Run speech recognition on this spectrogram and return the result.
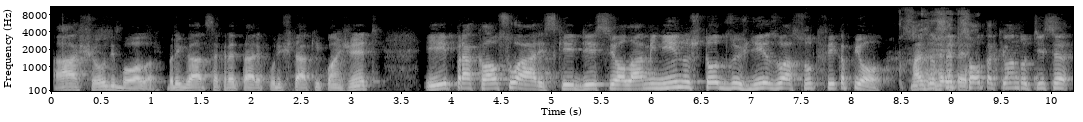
Ah, show de bola. Obrigado, secretária, por estar aqui com a gente. E para Cláudio Soares, que disse: Olá, meninos, todos os dias o assunto fica pior. Mas eu sempre solto aqui uma notícia.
